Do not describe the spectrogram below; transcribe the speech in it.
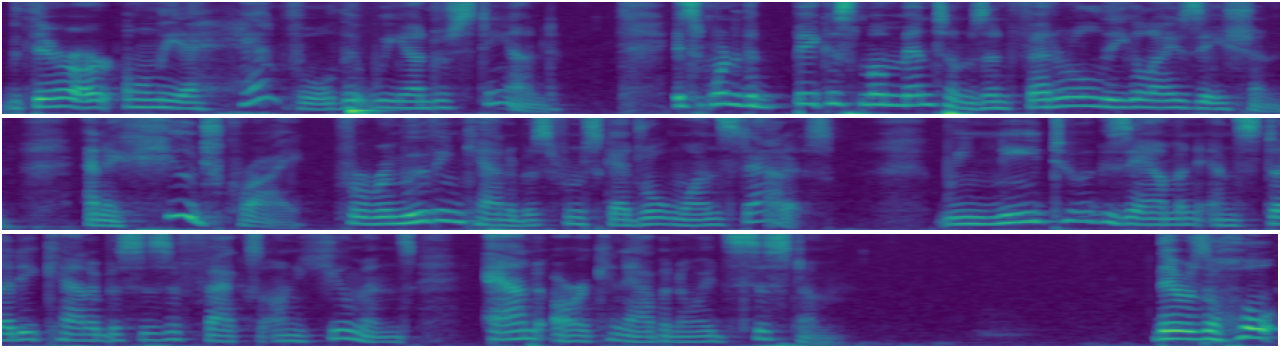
but there are only a handful that we understand. It's one of the biggest momentums in federal legalization and a huge cry for removing cannabis from Schedule 1 status. We need to examine and study cannabis's effects on humans and our cannabinoid system. There is a whole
